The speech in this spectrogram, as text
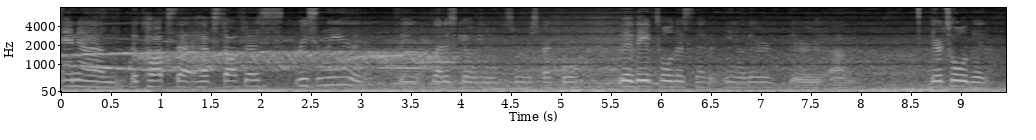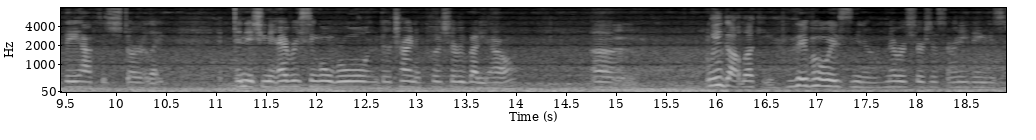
and um, the cops that have stopped us recently, they, they let us go. You know, because we're respectful. They, they've told us that you know they're they're um, they're told that they have to start like initiating every single rule, and they're trying to push everybody out. Um, we got lucky. They've always you know never searched us or anything. Just,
